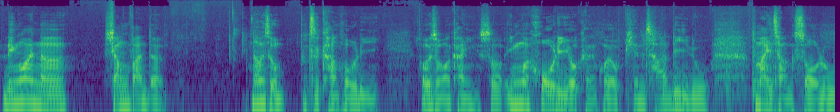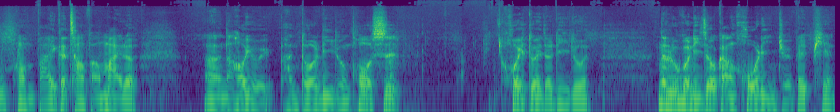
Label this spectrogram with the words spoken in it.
另外呢，相反的，那为什么不只看获利？为什么看营收？因为获利有可能会有偏差，例如卖场收入，我们把一个厂房卖了，嗯，然后有很多的利润，或是汇兑的利润。那如果你只有看获利，你就会被骗，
